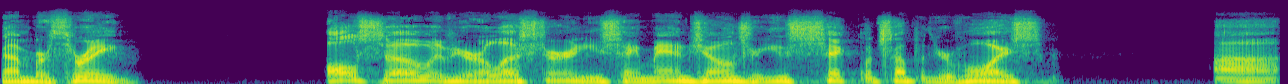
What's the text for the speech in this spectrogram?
number three. Also, if you're a listener and you say, man, Jones, are you sick? What's up with your voice? Uh,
